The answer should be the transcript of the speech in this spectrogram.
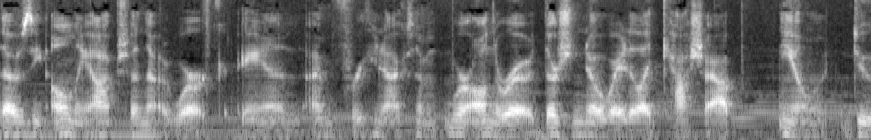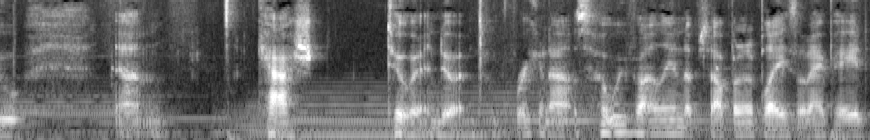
that was the only option that would work and i'm freaking out because we're on the road there's no way to like cash app you know do um, cash to it and do it I'm freaking out so we finally end up stopping at a place and i paid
